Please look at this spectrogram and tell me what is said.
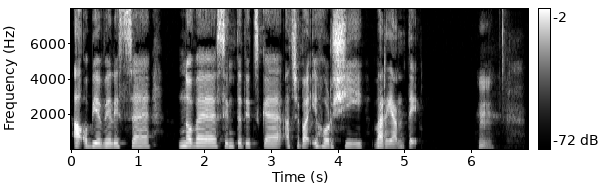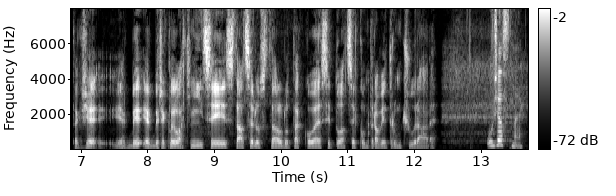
a objevily se nové syntetické a třeba i horší varianty. Hmm. Takže, jak by, jak by řekli latiníci, stát se dostal do takové situace kontra větrum čuráre. Úžasné.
